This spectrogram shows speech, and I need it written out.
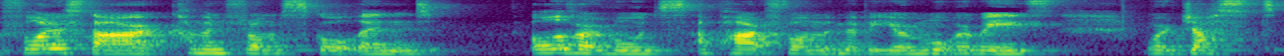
for a start, coming from Scotland, all of our roads, apart from maybe your motorways, were just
